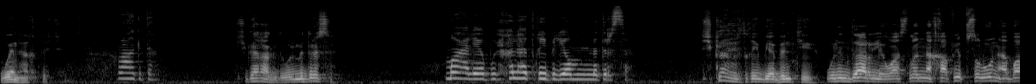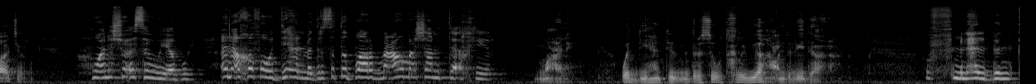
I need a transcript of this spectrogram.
وين أختك؟ راقدة إيش قال والمدرسة؟ ما عليه أبوي خلها تغيب اليوم من المدرسة إيش قايل تغيب يا بنتي؟ والانذار اللي واصل لنا خاف يفصلونها باكر وأنا شو أسوي يا أبوي؟ أنا أخاف أوديها المدرسة تتضارب معاهم عشان التأخير. ما عليه. وديها أنت المدرسة وتخلي وياها عند الإدارة. أوف من هالبنت.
